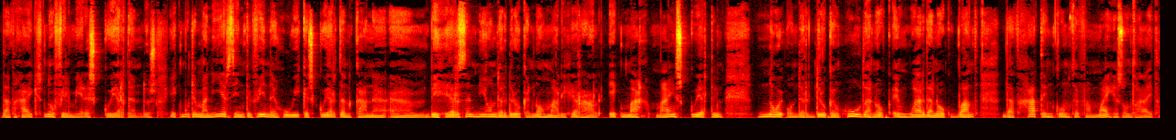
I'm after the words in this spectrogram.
dan ga ik nog veel meer squirten. Dus ik moet een manier zien te vinden hoe ik squirten kan uh, beheersen, niet onderdrukken. Nogmaals, ik herhaal, ik mag mijn squirten nooit onderdrukken, hoe dan ook en waar dan ook, want dat gaat ten koste van mijn gezondheid.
